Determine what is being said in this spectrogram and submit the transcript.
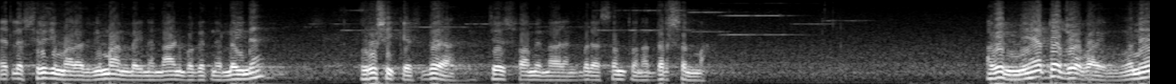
એટલે શ્રીજી મહારાજ વિમાન લઈને નારાયણ ભગતને લઈને ઋષિકેશ ગયા જય સ્વામિનારાયણ બધા સંતોના દર્શનમાં. હવે મેં તો જો ભાઈ, મને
